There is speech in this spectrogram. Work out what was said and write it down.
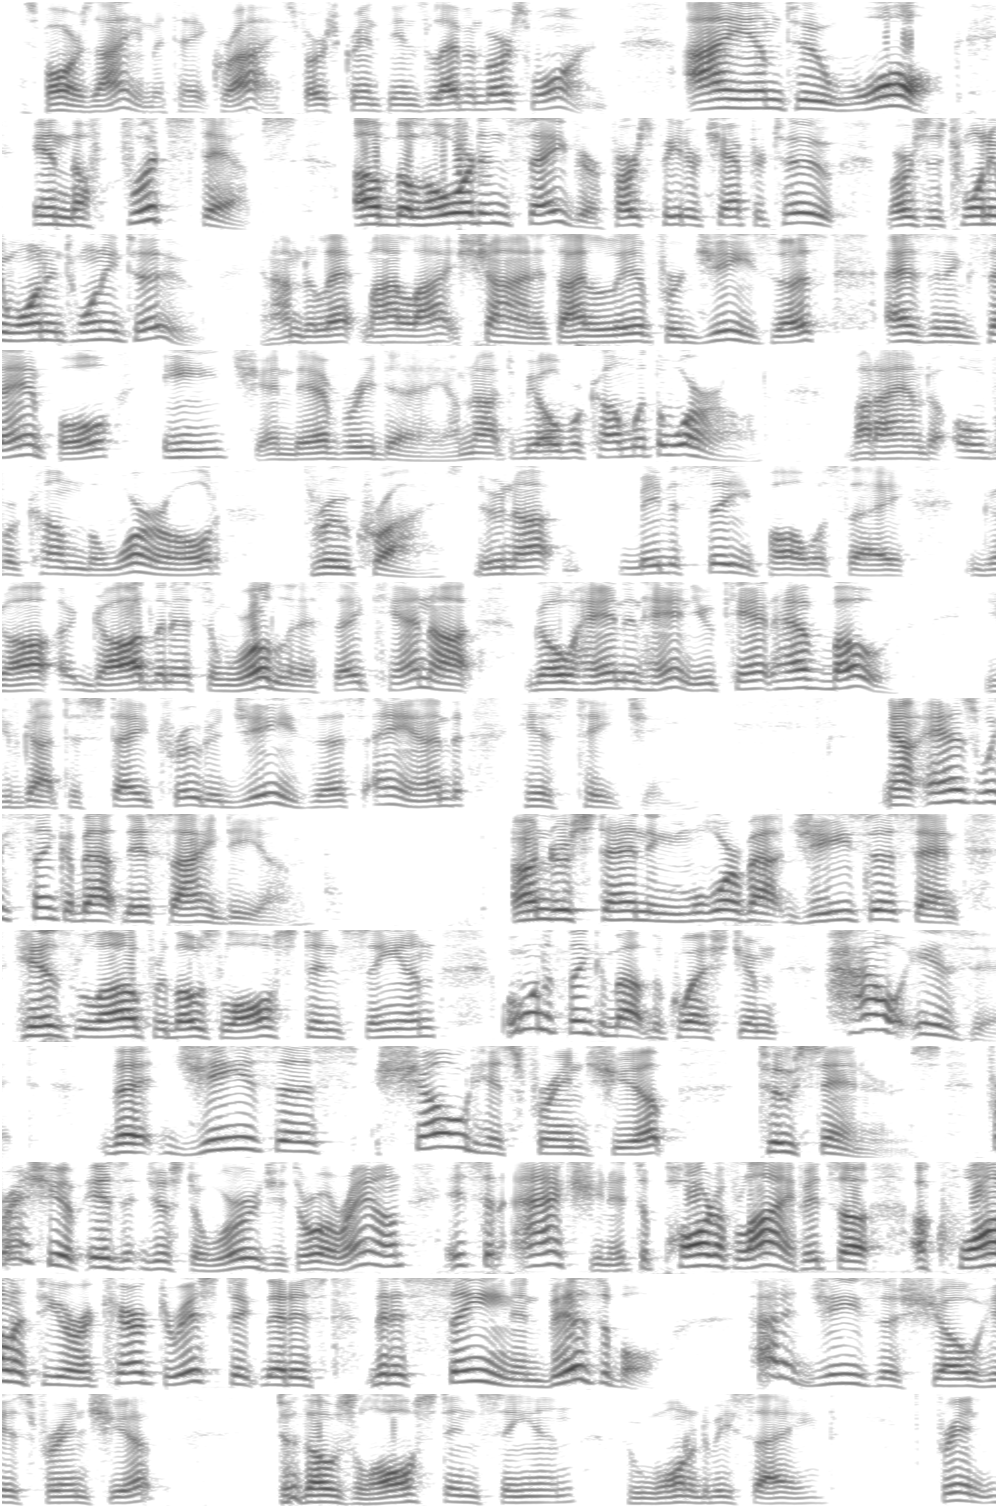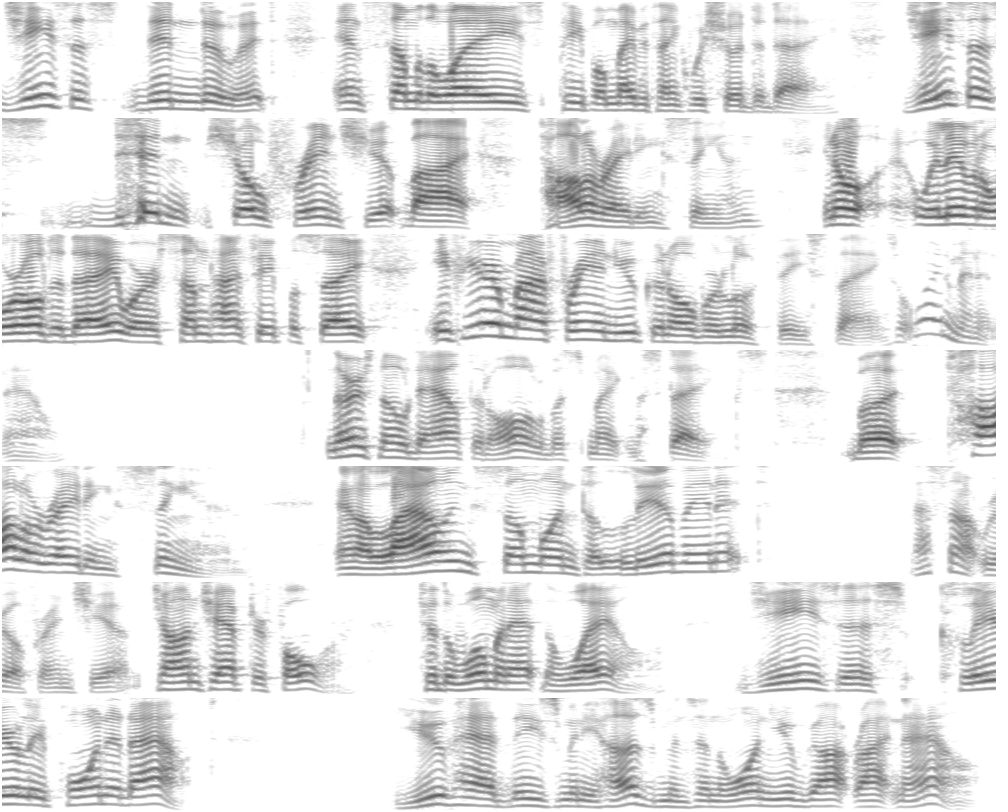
as far as I imitate Christ. 1 Corinthians 11 verse 1. I am to walk in the footsteps of the Lord and Savior. 1 Peter chapter 2, verses 21 and 22. And I'm to let my light shine as I live for Jesus as an example each and every day. I'm not to be overcome with the world, but I am to overcome the world through Christ. Do not be deceived, Paul will say. godliness and worldliness, they cannot go hand in hand. You can't have both. You've got to stay true to Jesus and His teaching. Now, as we think about this idea, understanding more about Jesus and His love for those lost in sin, we want to think about the question, how is it that Jesus showed His friendship to sinners? Friendship isn't just a word you throw around, it's an action, it's a part of life, it's a, a quality or a characteristic that is, that is seen and visible. How did Jesus show His friendship to those lost in sin who wanted to be saved? Friend, Jesus didn't do it in some of the ways people maybe think we should today. Jesus didn't show friendship by tolerating sin. You know, we live in a world today where sometimes people say, if you're my friend, you can overlook these things. Well, wait a minute now. There's no doubt that all of us make mistakes, but tolerating sin and allowing someone to live in it, that's not real friendship. John chapter 4, to the woman at the well, Jesus clearly pointed out, you've had these many husbands and the one you've got right now,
